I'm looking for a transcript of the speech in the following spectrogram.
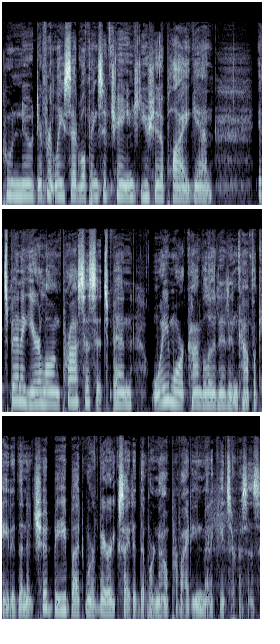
who knew differently said, "Well, things have changed. You should apply again." It's been a year long process. It's been way more convoluted and complicated than it should be, but we're very excited that we're now providing Medicaid services.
